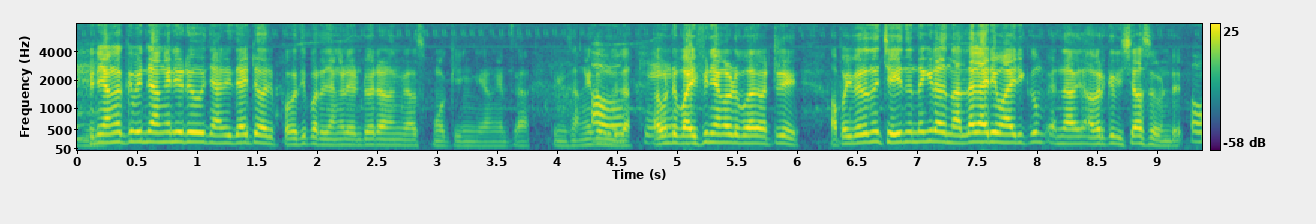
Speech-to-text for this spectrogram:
പിന്നെ ഞങ്ങൾക്ക് പിന്നെ അങ്ങനെ ഒരു ഞാൻ ഇതായിട്ട് പകുതി പറഞ്ഞു ഞങ്ങൾ രണ്ടുപേരാണെങ്കിൽ സ്മോക്കിംഗ് അങ്ങനത്തെ അങ്ങനത്തെ ഒന്നുമില്ല. അതുകൊണ്ട് വൈഫിന് ഞങ്ങളോട് മറ്റൊരു അപ്പോൾ ഇവരൊന്നും ചെയ്യുന്നുണ്ടെങ്കിൽ അത് നല്ല കാര്യമായിരിക്കും എന്ന് അവർക്ക് വിശ്വാസമുണ്ട്. ഓ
